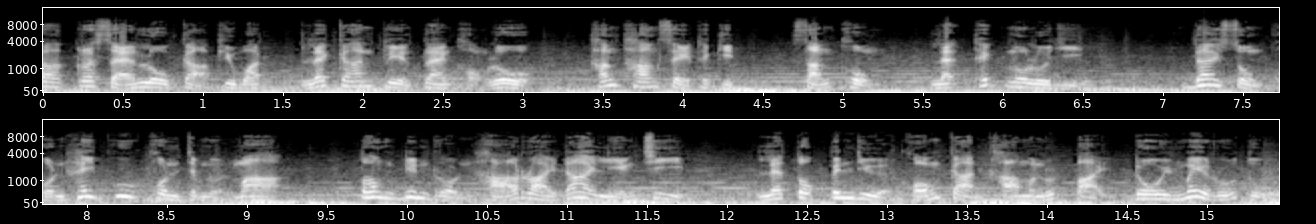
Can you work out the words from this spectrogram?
จากกระแสโลกาภิวัตน์และการเปลี่ยนแปลงของโลก ทั้งทางเศรษฐกิจ สังคม และเทคโนโลยี ได้ส่งผลให้ผู้คนจำนวนมาก ต้องดิ้นรนหารายได้เลี้ยงชีพ และตกเป็นเหยื่อของการค้ามนุษย์ไปโดยไม่รู้ตัว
